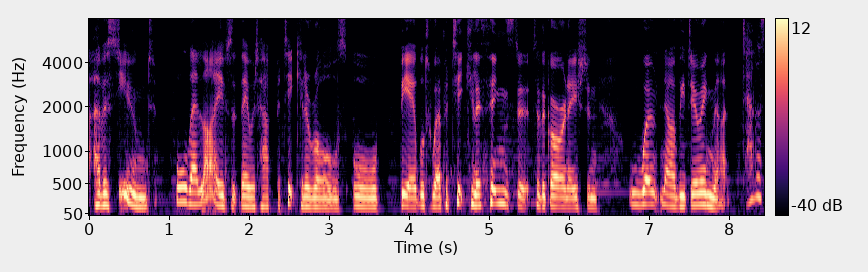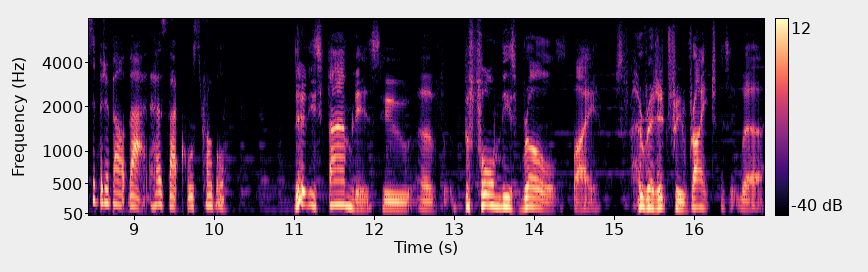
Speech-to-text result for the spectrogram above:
have assumed all their lives that they would have particular roles or be able to wear particular things to, to the coronation won't now be doing that. Tell us a bit about that. Has that caused trouble? There are these families who have performed these roles by hereditary right, as it were,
